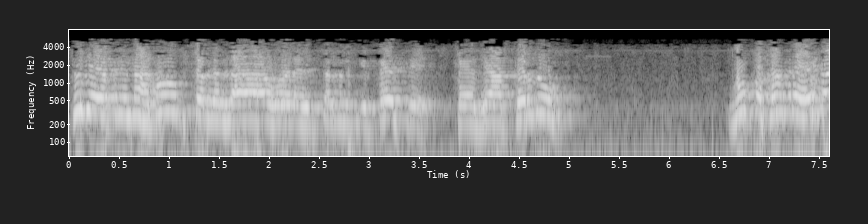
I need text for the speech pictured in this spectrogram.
تجھے اپنے محبوب صلی اللہ علیہ وسلم کے فیض سے فیضیاب کر دوں، وہ پسند رہے گا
